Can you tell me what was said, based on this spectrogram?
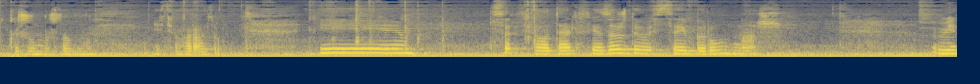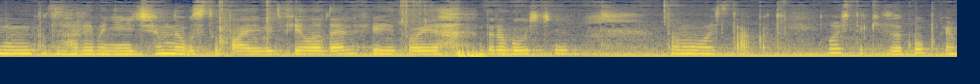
Покажу, можливо, і цього разу. І сир Філадельфія. Завжди ось цей беру наш. Він взагалі мені нічим не уступає від Філадельфії, то є дорогущий. Тому ось так от. Ось такі закупки.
